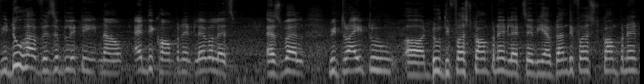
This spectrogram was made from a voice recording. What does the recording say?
we do have visibility now at the component level as, as well. We try to uh, do the first component. Let's say we have done the first component,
